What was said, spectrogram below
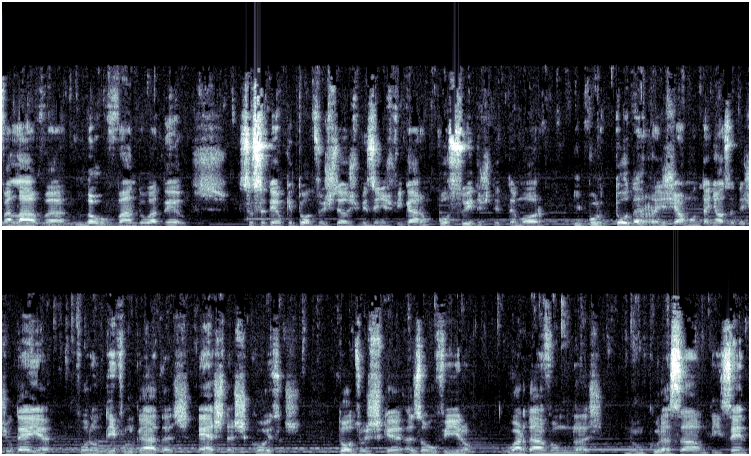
falava louvando a Deus. Sucedeu que todos os seus vizinhos ficaram possuídos de temor e por toda a região montanhosa de Judeia foram divulgadas estas coisas. Todos os que as ouviram guardavam-nas no coração, dizendo:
